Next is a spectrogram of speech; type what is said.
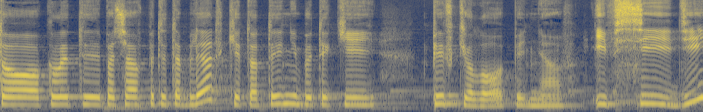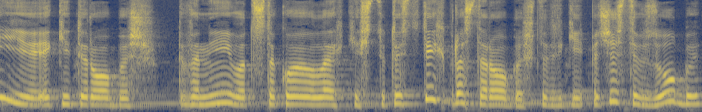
то коли ти почав пити таблетки, то ти ніби такий півкіло підняв. І всі дії, які ти робиш, вони от з такою легкістю. Тобто ти їх просто робиш. Ти такий почистив зуби,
